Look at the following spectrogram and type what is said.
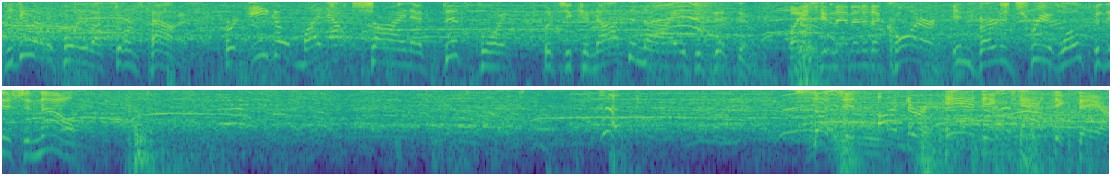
you do have a point about Storm's talent. Her ego might outshine at this point, but you cannot deny its existence. Placing them into the corner. Inverted tree of woe position now. Such an underhanded tactic there.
